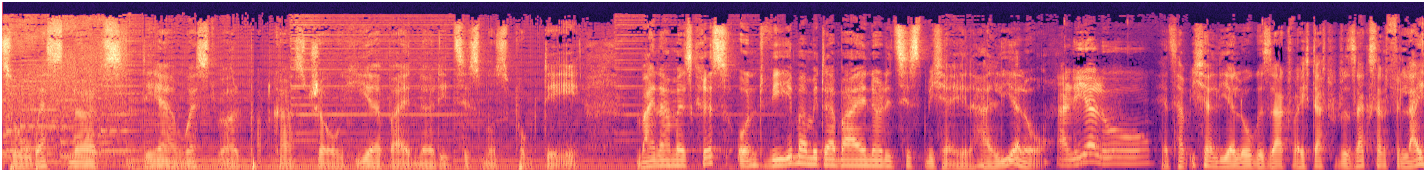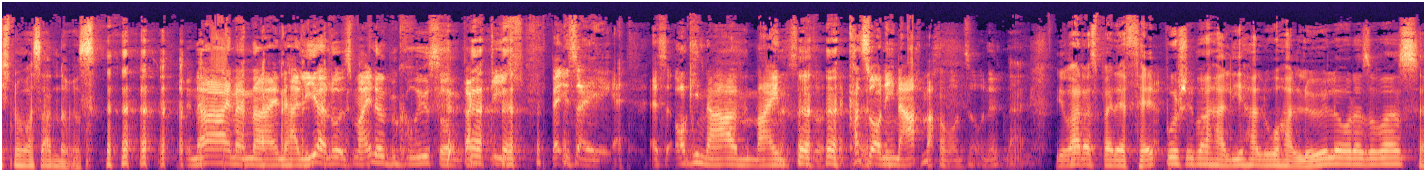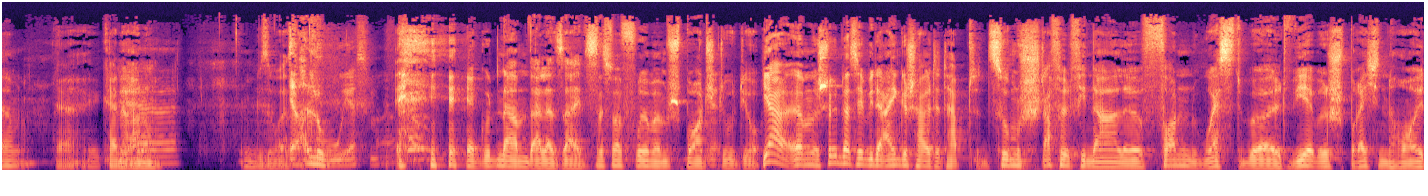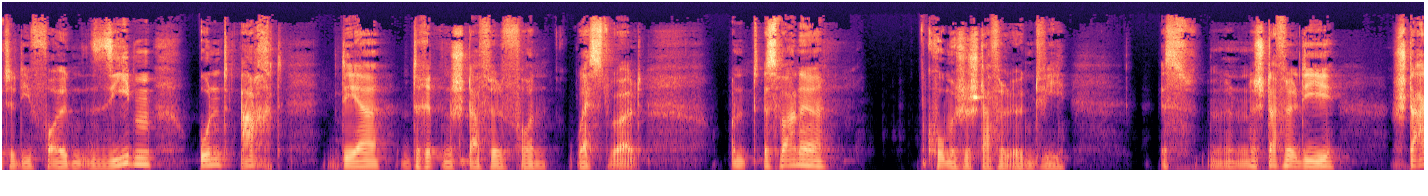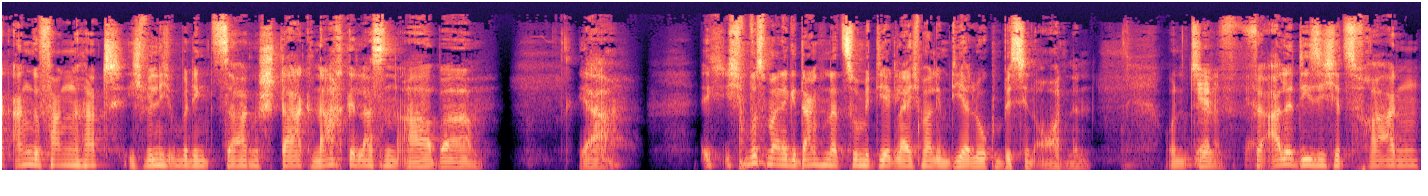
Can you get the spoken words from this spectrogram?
Zu West Nerds, der Westworld Podcast Show hier bei nerdizismus.de. Mein Name ist Chris und wie immer mit dabei Nerdizist Michael. Hallihallo. Hallihallo. Jetzt habe ich Hallihallo gesagt, weil ich dachte, du sagst dann vielleicht noch was anderes. Nein, nein, nein. Hallihallo ist meine Begrüßung. Da, geh ich, da ist er. Ist original meins. Also, da kannst du auch nicht nachmachen und so, ne? Nein. Wie war das bei der Feldbusch immer? Hallihallo, Hallöle oder sowas? Ja, ja keine Ahnung. Irgendwie sowas. Ja, hallo erstmal. ja, guten Abend allerseits. Das war früher beim Sportstudio. Ja, ähm, schön, dass ihr wieder eingeschaltet habt zum Staffelfinale von Westworld. Wir besprechen heute die Folgen sieben und acht der dritten Staffel von Westworld. Und es war eine komische Staffel irgendwie. Es eine Staffel, die stark angefangen hat. Ich will nicht unbedingt sagen stark nachgelassen, aber ja, ich, ich muss meine Gedanken dazu mit dir gleich mal im Dialog ein bisschen ordnen. Und Gerne, äh, für alle, die sich jetzt fragen,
